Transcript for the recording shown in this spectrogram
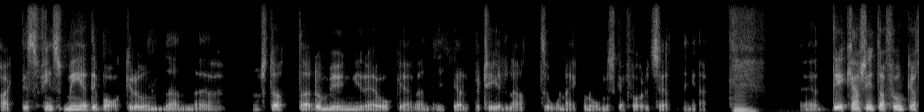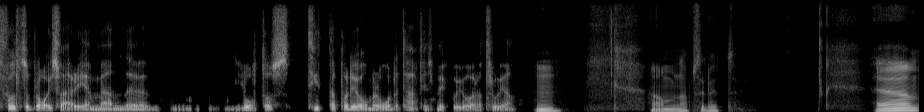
faktiskt finns med i bakgrunden. Eh, de stöttar de yngre och även hjälper till att ordna ekonomiska förutsättningar. Mm. Eh, det kanske inte har funkat fullt så bra i Sverige men eh, låt oss titta på det området. Här finns mycket att göra tror jag. Mm. Ja men absolut. Ehm,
